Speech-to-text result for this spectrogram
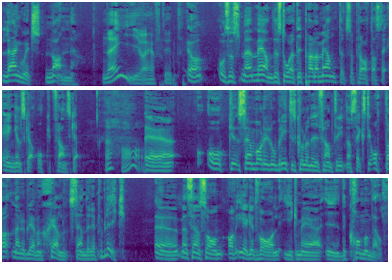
language, none. Nej, vad häftigt. Ja, och så, men, men det står att i parlamentet så pratas det engelska och franska. Jaha. Eh, och sen var det då brittisk koloni fram till 1968 när det blev en självständig republik. Eh, men sen som av eget val gick med i the Commonwealth,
